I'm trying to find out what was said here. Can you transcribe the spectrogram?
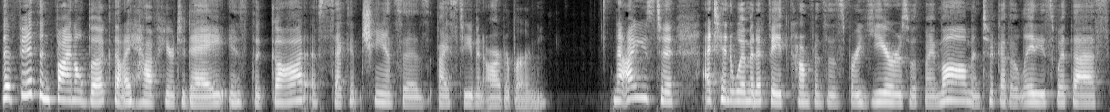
The fifth and final book that I have here today is The God of Second Chances by Stephen Arterburn. Now, I used to attend women of faith conferences for years with my mom and took other ladies with us.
